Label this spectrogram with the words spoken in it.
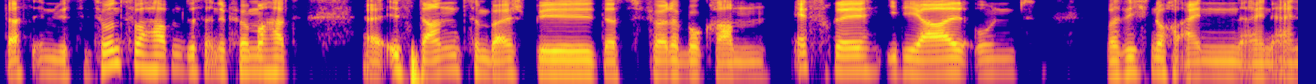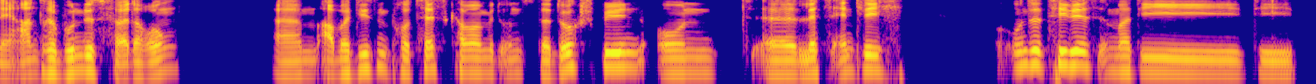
das Investitionsvorhaben, das eine Firma hat, äh, ist dann zum Beispiel das Förderprogramm EFRE ideal und was ich noch ein, ein, eine andere Bundesförderung. Ähm, aber diesen Prozess kann man mit uns da durchspielen und äh, letztendlich unser Ziel ist immer die, die,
